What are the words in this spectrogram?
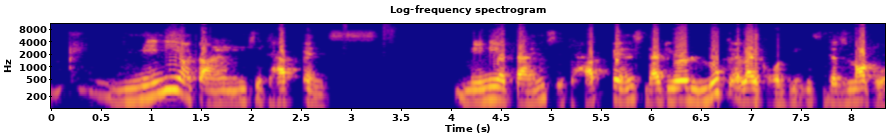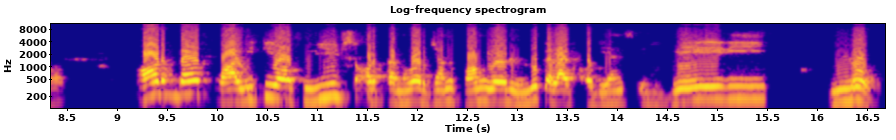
many a times it happens, many a times it happens that your look-alike audience does not work or the quality of leads or conversion from your look-alike audience is very low.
